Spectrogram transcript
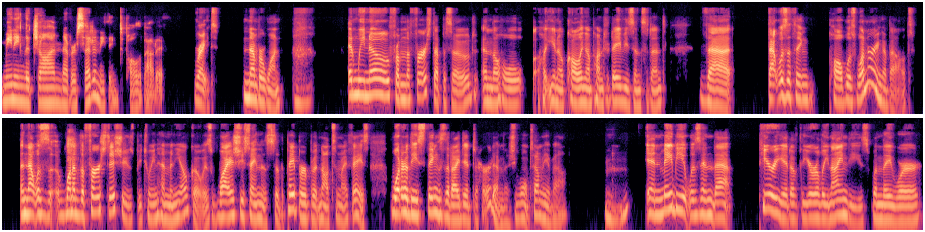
Meaning that John never said anything to Paul about it. Right. Number one. And we know from the first episode and the whole, uh, you know, calling up Hunter Davies incident that that was a thing Paul was wondering about. And that was uh, one of the first issues between him and Yoko is why is she saying this to the paper but not to my face? What are these things that I did to hurt him that she won't tell me about? Mhm. And maybe it was in that period of the early 90s when they were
